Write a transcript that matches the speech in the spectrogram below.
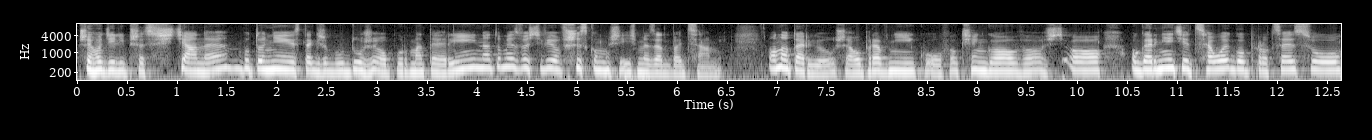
przechodzili przez ścianę, bo to nie jest tak, że był duży opór materii, natomiast właściwie o wszystko musieliśmy zadbać sami o notariusza, o prawników, o księgowość, o ogarnięcie całego procesu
